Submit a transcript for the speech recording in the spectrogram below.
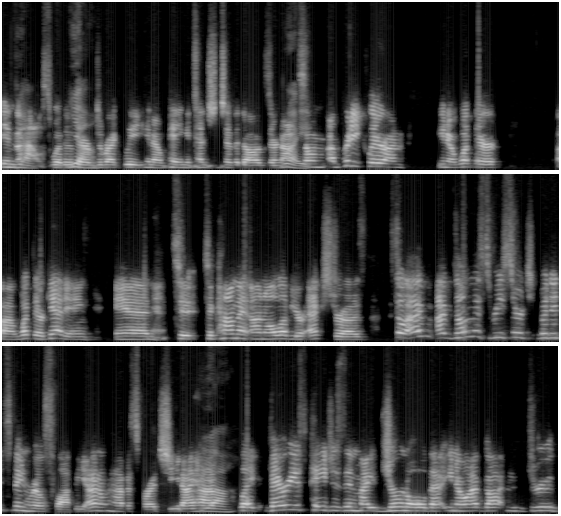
in the Yeah. house, whether Yeah. they're directly you know paying attention to the dogs or not. Right. So I'm, I'm pretty clear on you know what they're uh, what they're getting, and to to comment on all of your extras. So I've I've done this research, but it's been real sloppy. I don't have a spreadsheet. I have yeah. like various pages in my journal that you know I've gotten through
